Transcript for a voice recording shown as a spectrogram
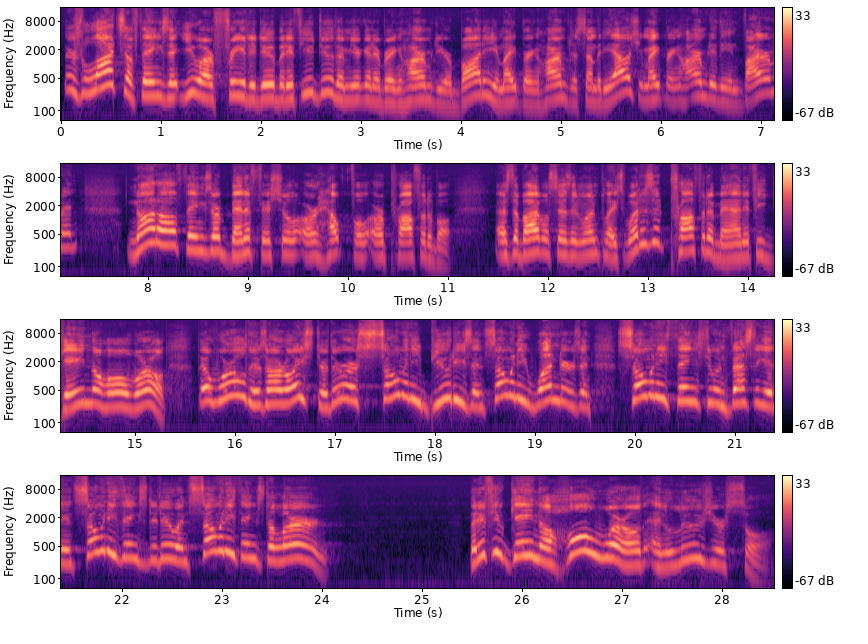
There's lots of things that you are free to do, but if you do them, you're going to bring harm to your body. You might bring harm to somebody else. You might bring harm to the environment. Not all things are beneficial or helpful or profitable. As the Bible says in one place, what does it profit a man if he gain the whole world? The world is our oyster. There are so many beauties and so many wonders and so many things to investigate and so many things to do and so many things to learn. But if you gain the whole world and lose your soul,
